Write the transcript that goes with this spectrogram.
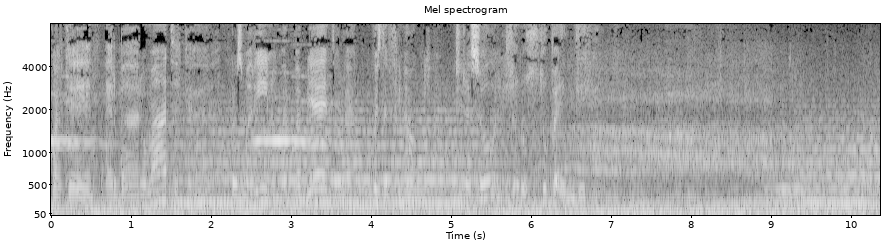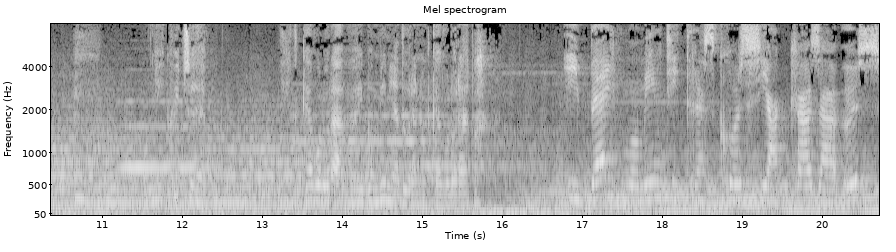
Qualche erba aromatica, rosmarino, barbabietola, questo è finocchio, girasoli. Sono stupendi. E qui c'è il cavolo rapa. I bambini adorano il cavolo rapa. I bei momenti trascorsi a casa Us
